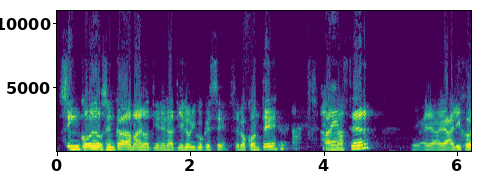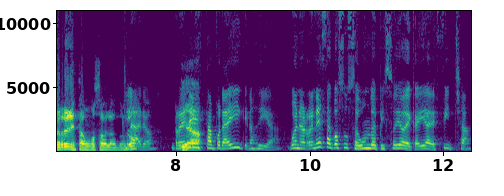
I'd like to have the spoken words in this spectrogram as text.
Cinco dedos en cada mano tiene Nati, es lo único que sé. Se los conté al nacer. Eh, al hijo de Ren estamos hablando, ¿no? Claro. René está por ahí, que nos diga. Bueno, René sacó su segundo episodio de Caída de Ficha,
